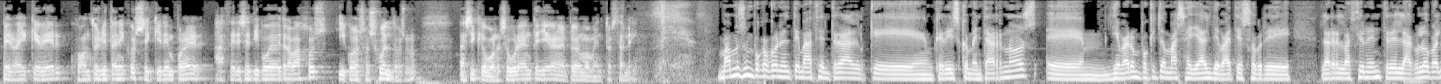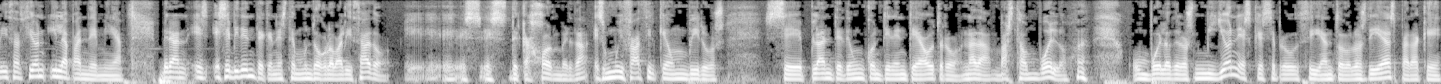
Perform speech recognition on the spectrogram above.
pero hay que ver cuántos británicos se quieren poner a hacer ese tipo de trabajos y con esos sueldos, ¿no? Así que bueno, seguramente llega en el peor momento esta ley. Vamos un poco con el tema central que queréis comentarnos, eh, llevar un poquito más allá el debate sobre la relación entre la globalización y la pandemia. Verán, es, evidente que en este mundo globalizado eh, es, de cajón, ¿verdad? Es muy fácil que un virus se plante de un continente a otro. Nada, basta un vuelo, un vuelo de los millones que se producían todos los días para que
